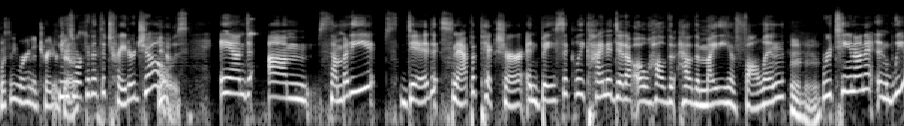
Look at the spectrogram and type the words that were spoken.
Wasn't he working at Trader He Joe's?" was working at the Trader Joe's. And um somebody did snap a picture and basically kind of did a oh how the how the mighty have fallen Mhm. routine on it and we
